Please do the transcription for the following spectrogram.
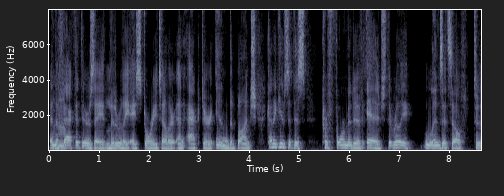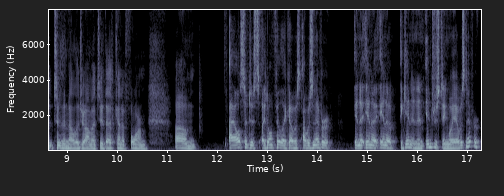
and the fact that there's a literally a storyteller, an actor in the bunch, kind of gives it this performative edge that really lends itself to to the melodrama, to that kind of form. Um, I also just I don't feel like I was I was never in a in a in a again in an interesting way I was never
